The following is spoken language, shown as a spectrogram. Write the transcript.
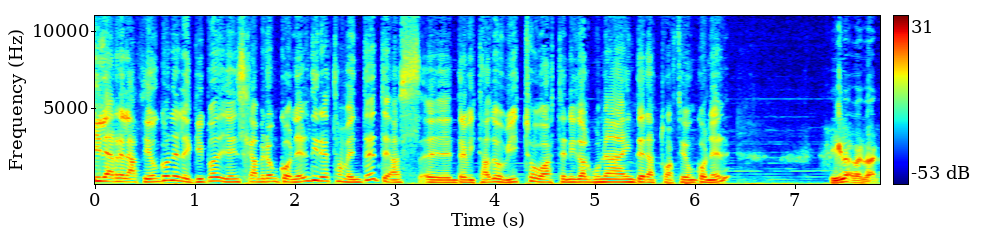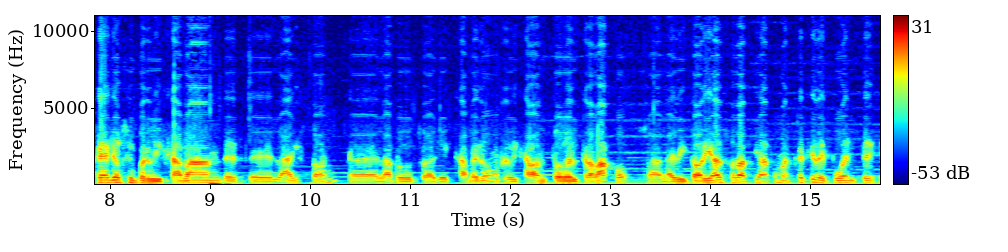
y la relación con el equipo de James Cameron, ¿con él directamente? ¿Te has eh, entrevistado, visto o has tenido alguna interactuación con él? Sí, la verdad que ellos supervisaban desde Lightstone, la productora de James Cameron, revisaban todo el trabajo. O sea, la editorial solo hacía como especie de puente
